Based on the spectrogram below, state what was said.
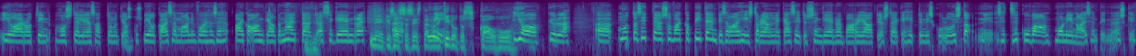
Eli Rotin hostellia sattunut joskus vilkaisemaan, niin voihan se aika ankealta näyttäytyä se genre. Niin, kyseessä äh, siis tämmöinen niin. kidutuskauhu. Joo, kyllä. Ö, mutta sitten jos on vaikka pitempi sellainen historiallinen käsitys sen genren variaatiosta ja kehittymiskuluista, niin sitten se kuva on moninaisempi myöskin.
